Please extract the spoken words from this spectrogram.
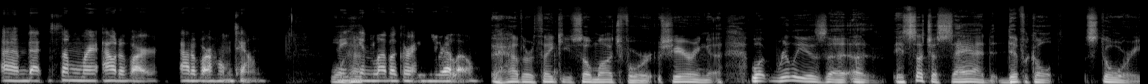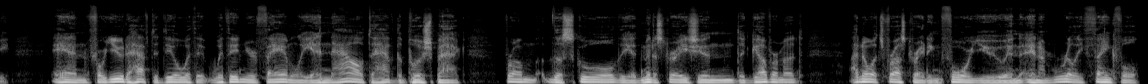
um, that's somewhere out of our out of our hometown, Well, maybe in Lubbock or Amarillo. Heather, thank you so much for sharing uh, what really is a, a it's such a sad, difficult story, and for you to have to deal with it within your family, and now to have the pushback from the school, the administration, the government. I know it's frustrating for you, and and I'm really thankful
